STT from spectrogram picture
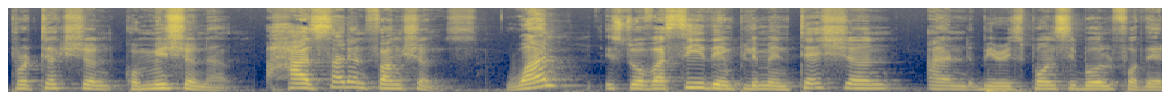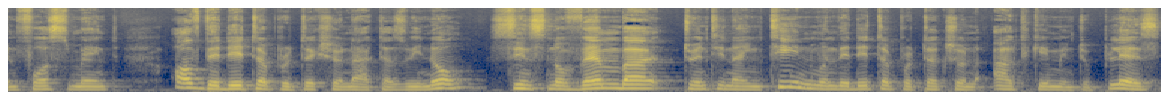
protection commissioner has certain functions. One is to oversee the implementation and be responsible for the enforcement of the Data Protection Act. As we know, since November 2019, when the Data Protection Act came into place,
